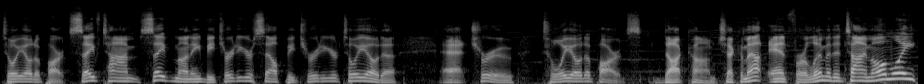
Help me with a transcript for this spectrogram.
Toyota parts. Save time, save money, be true to yourself, be true to your Toyota at TrueToyotaParts.com. Check them out, and for a limited time only,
